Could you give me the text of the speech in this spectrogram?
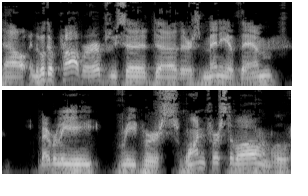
Now, in the book of Proverbs, we said uh, there's many of them. Beverly, read verse 1 first of all, and we'll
